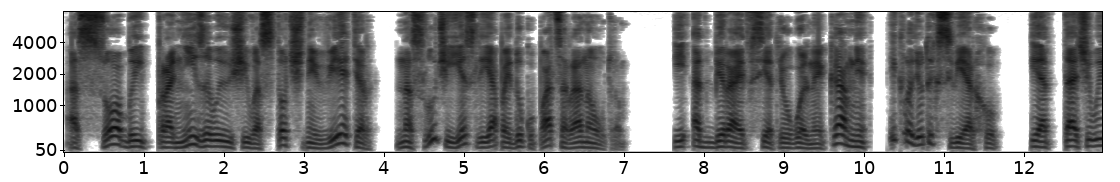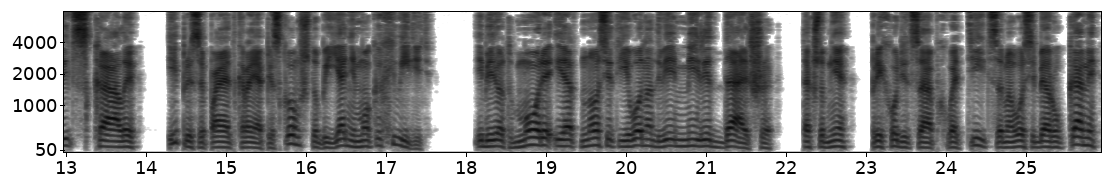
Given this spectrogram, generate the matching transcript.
особый пронизывающий восточный ветер на случай, если я пойду купаться рано утром, и отбирает все треугольные камни и кладет их сверху, и оттачивает скалы, и присыпает края песком, чтобы я не мог их видеть, и берет море и относит его на две мили дальше, так что мне приходится обхватить самого себя руками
